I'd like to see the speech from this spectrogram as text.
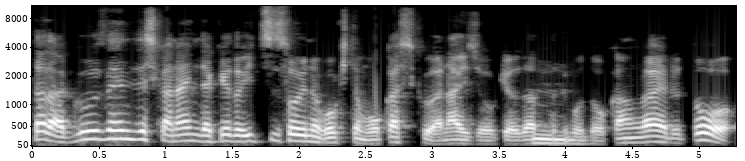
ただ、偶然でしかないんだけど、いつそういうのが起きてもおかしくはない状況だったってことを考えると、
